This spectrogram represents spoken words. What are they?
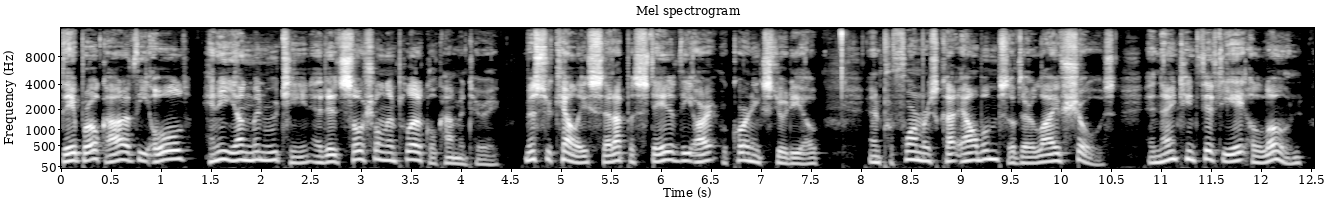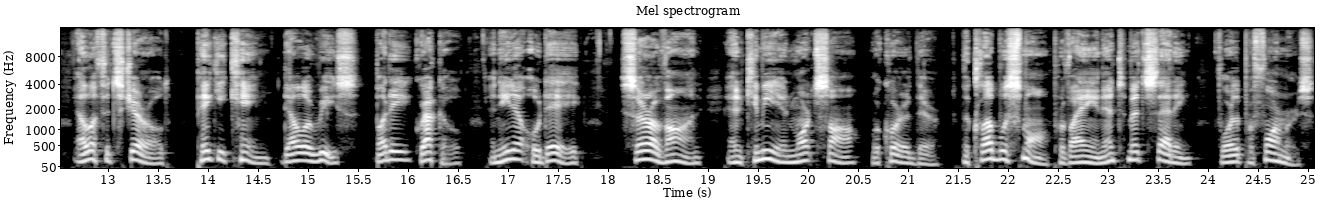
They broke out of the old Henny Youngman routine and did social and political commentary. Mr. Kelly set up a state of the art recording studio, and performers cut albums of their live shows. In 1958 alone, Ella Fitzgerald, Peggy King, Della Reese, Buddy Greco, Anita O'Day, Sarah Vaughan, and comedian Mort Sahl recorded there. The club was small, providing an intimate setting for the performers.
